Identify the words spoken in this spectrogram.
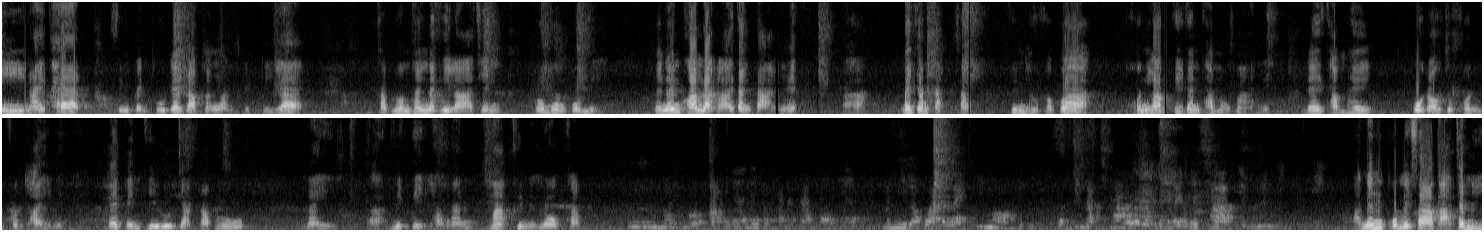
มีนายแพทย์ ซึ่งเป็นผู้ได้รับรางวัลเป็นปีแรกครับรวมทั้งนักกีฬาเช่นโปรโมโปรเมดังนั้นความหลากหลายต่างๆเนี่ยไม่จำกัดครับขึ้นอยู่กับว่าผลลัพธ์ที่ท่านทำออกมาเนี่ยได้ทำให้พวกเราทุกคนคนไทยเนี่ยได้เป็นที่รู้จักรับรู้ในมิติเหล่านั้นมากขึ้นในโลกครับ คือบริบทตอนเนี้ยในสถานการณ์ตอนเนี้ยมันมีรางวัลอะไรที่มองเห็นคนที่รักชาติแล้วก็ทำอะไรเพื่อชาติอย่างนี้อันนั้นผมไม่ทราบอาจจะมี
